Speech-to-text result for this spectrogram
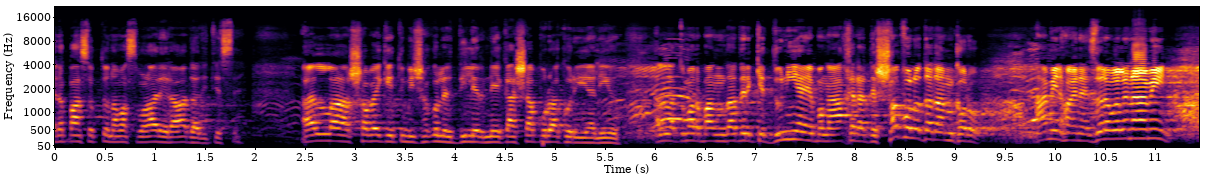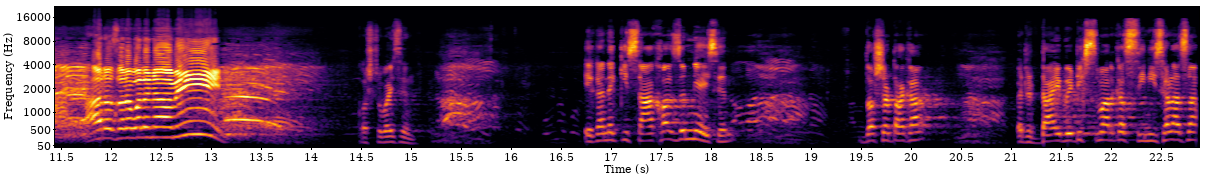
এরা পাঁচ অক্ত নামাজ পড়ার এরা আদা দিতেছে। আল্লাহ, সবাইকে তুমি সকলের দিলের নেক আশা পুরা করিয়া নিও। আল্লাহ, তোমার বান্দাদেরকে দুনিয়া এবং আখেরাতে সফলতা দান করো। আমিন হয় না জোরে বলে না আমিন। আরও জোরে বলে না আমিন। কষ্ট পাইছেন? এখানে কি চা খাওয়ার জন্য আইছেন? দশটা টাকা? এটা ডায়াবেটিক্স মার্কা চিনি ছাড়া চা।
